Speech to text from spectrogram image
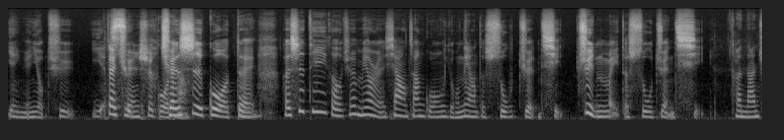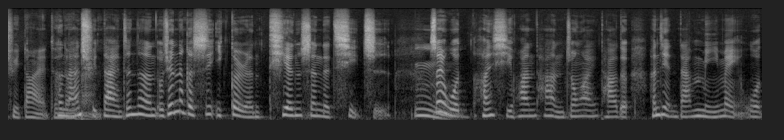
演员有去。也在诠释过，诠释过，对。嗯、可是第一个，我觉得没有人像张国荣有那样的书卷气，俊美的书卷气，很难取代，很难取代。真的，我觉得那个是一个人天生的气质。嗯，所以我很喜欢他，很钟爱他的，很简单，迷妹。我。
